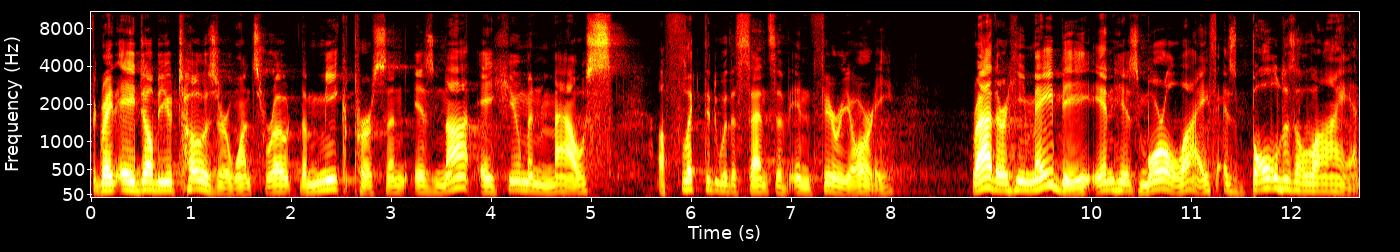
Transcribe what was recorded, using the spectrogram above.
The great A.W. Tozer once wrote The meek person is not a human mouse afflicted with a sense of inferiority Rather, he may be in his moral life as bold as a lion,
